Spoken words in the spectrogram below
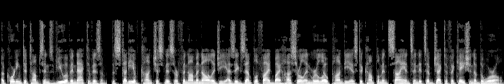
according to Thompson's view of enactivism, the study of consciousness or phenomenology as exemplified by Husserl and Merleau-Ponty is to complement science and its objectification of the world.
